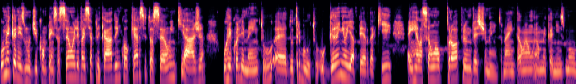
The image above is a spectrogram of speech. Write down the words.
O mecanismo de compensação ele vai ser aplicado em qualquer situação em que haja o recolhimento é, do tributo. O ganho e a perda aqui é em relação ao próprio investimento, né? então é um, é um mecanismo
